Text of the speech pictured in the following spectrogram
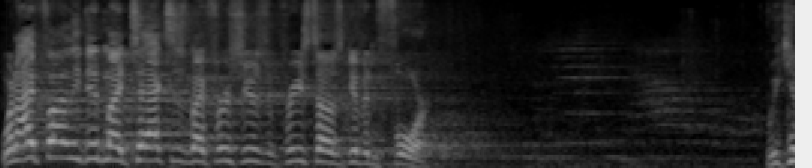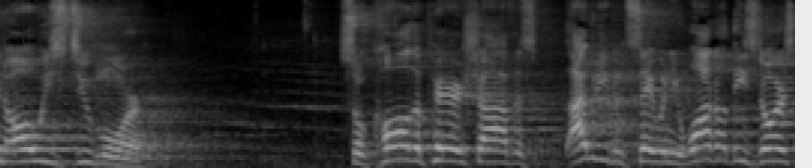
When I finally did my taxes my first year as a priest, I was given 4. We can always do more. So call the parish office. I would even say when you walk out these doors,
